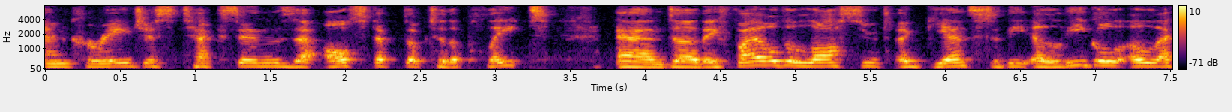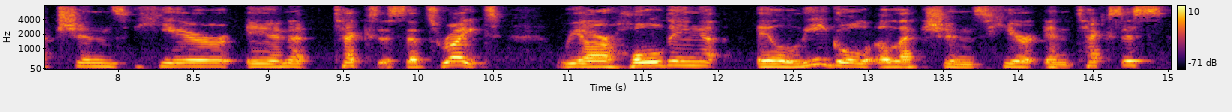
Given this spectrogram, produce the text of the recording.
and courageous Texans that all stepped up to the plate and uh, they filed a lawsuit against the illegal elections here in Texas. That's right. We are holding illegal elections here in Texas.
